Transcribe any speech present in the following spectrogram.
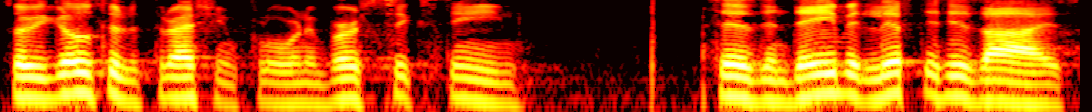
So he goes to the threshing floor, and in verse 16 it says, And David lifted his eyes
